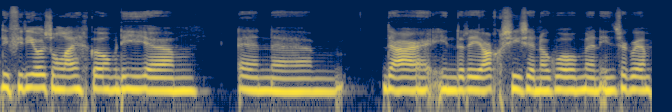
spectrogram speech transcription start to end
die video is online gekomen. Die, um, en um, daar in de reacties en ook wel op mijn Instagram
